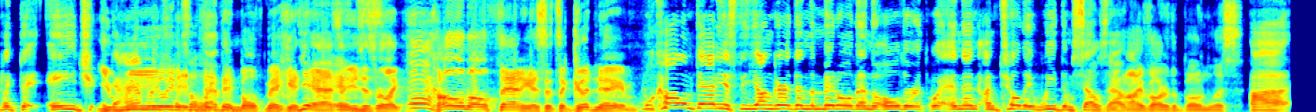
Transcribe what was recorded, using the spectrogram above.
like the age. You the really was didn't 11. think they'd both make it. Yeah, so you just were like, Eh. call them all Thaddeus. It's a good name. We'll call him Thaddeus the Younger, then the middle, then the older, and then until they weed themselves out. Ivar the Boneless. Uh,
